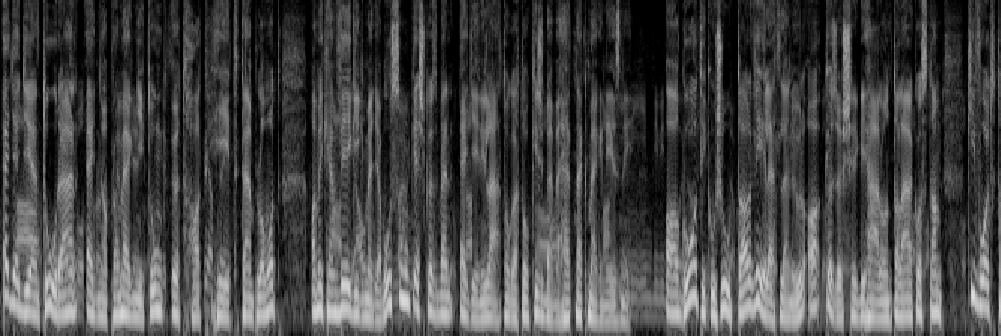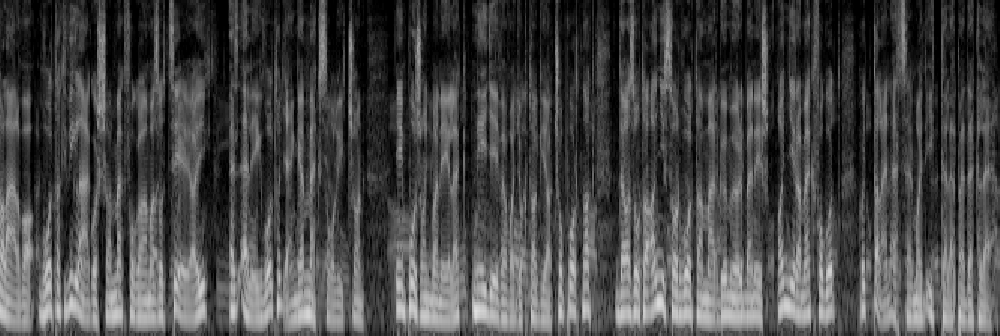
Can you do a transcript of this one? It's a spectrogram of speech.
egy-egy ilyen túrán egy napra megnyitunk 5-6-7 templomot, amiken végigmegy a buszunk, és közben egyéni látogatók is bemehetnek megnézni. A gótikus úttal véletlenül a közösségi hálón találkoztam, ki volt találva, voltak világosan megfogalmazott céljaik, ez elég volt, hogy engem megszólítson. Én Pozsonyban élek, négy éve vagyok tagja a csoportnak, de azóta annyiszor voltam már Gömörben, és annyira megfogott, hogy talán egyszer majd itt telepedek le.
